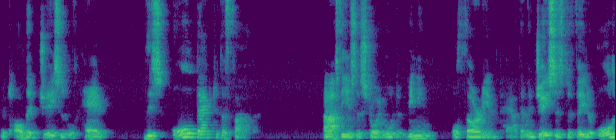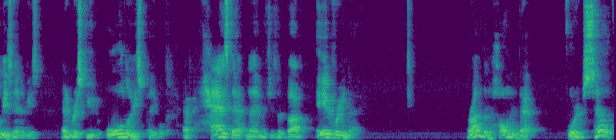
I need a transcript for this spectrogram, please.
we're told that Jesus will hand this all back to the Father after he has destroyed all dominion, authority, and power. That when Jesus defeated all of his enemies and rescued all of his people and has that name which is above every name, rather than holding that for himself,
